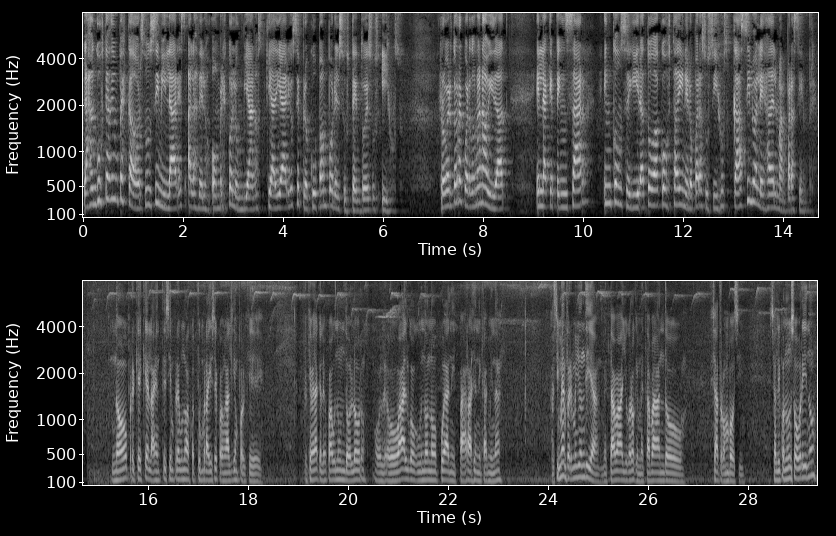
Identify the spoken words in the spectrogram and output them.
Las angustias de un pescador son similares a las de los hombres colombianos que a diario se preocupan por el sustento de sus hijos. Roberto recuerda una Navidad en la que pensar en conseguir a toda costa dinero para sus hijos casi lo aleja del mar para siempre. No, porque es que la gente siempre uno acostumbra a irse con alguien porque, porque vea que le a uno un dolor o, o, algo que uno no pueda ni pararse ni caminar. Así me enfermé yo un día, me estaba, yo creo que me estaba dando esa trombosis. Salí con un sobrino,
